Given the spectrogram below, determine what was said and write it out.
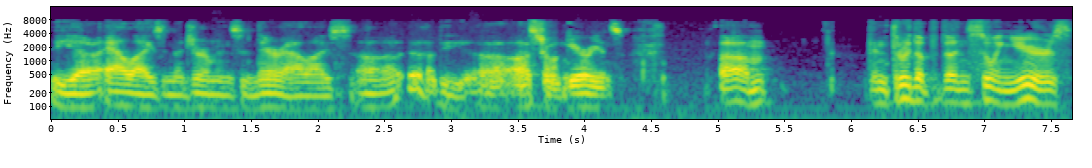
the uh, Allies and the Germans and their allies, uh, uh, the Austro-Hungarians. Um, and through the, the, ensuing years,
